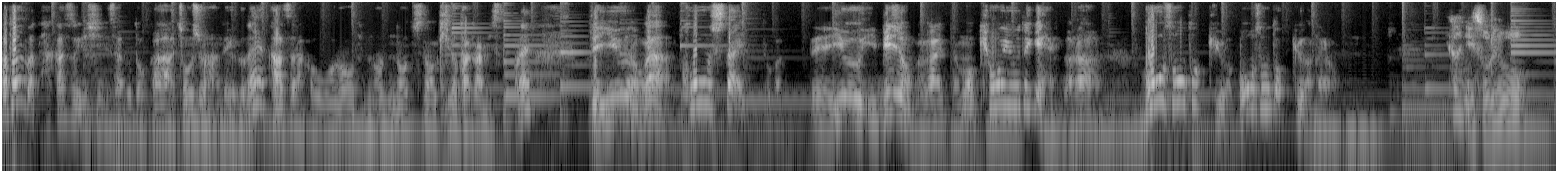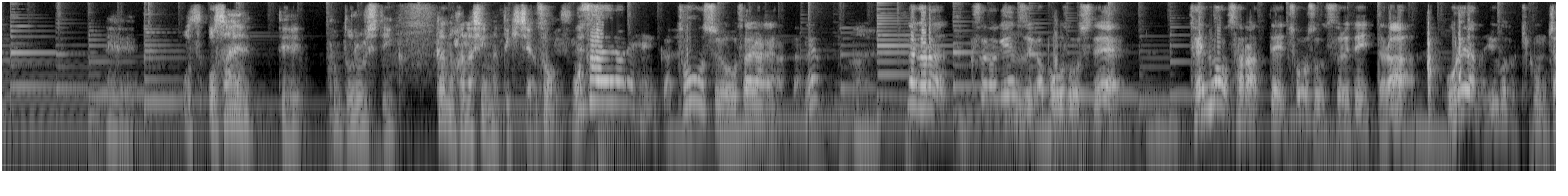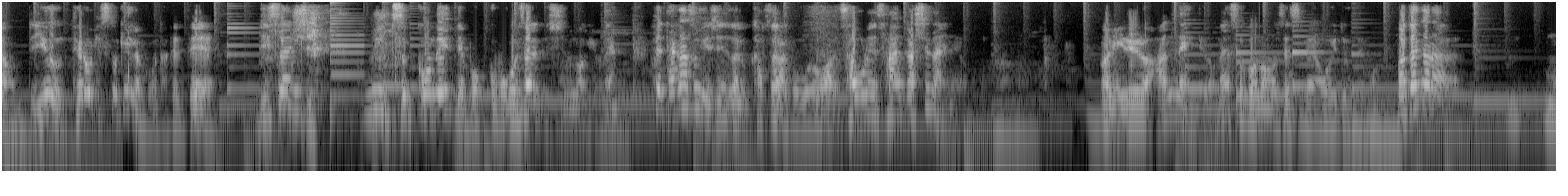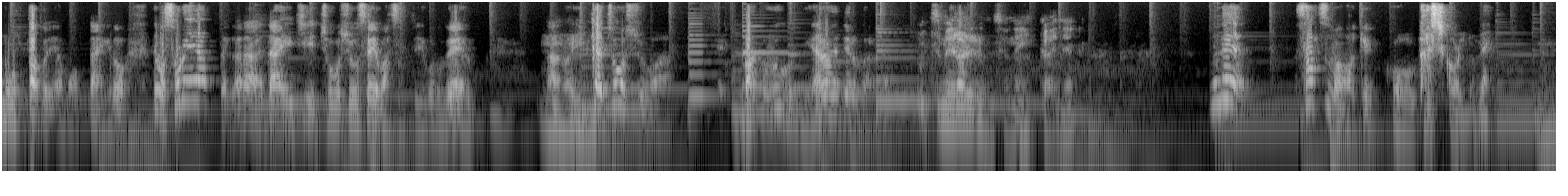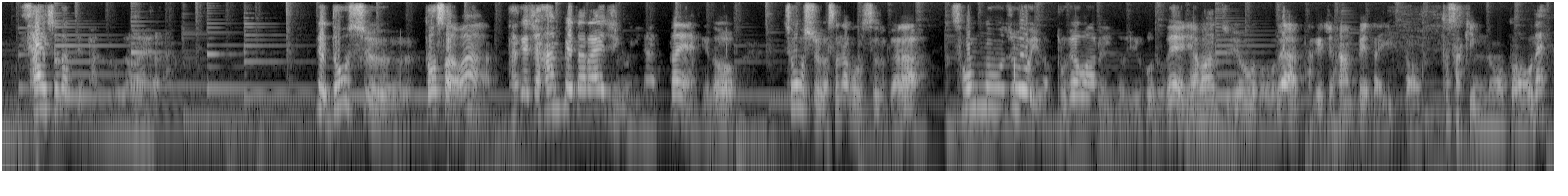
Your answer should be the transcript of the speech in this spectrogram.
例えば高杉晋作とか長州藩でいうとね、桂小五郎の後の木戸孝光とかね、っていうのが、こうしたいとかっていうビジョンが書いても共有できへんから、暴走特急は暴走特急なのよ。いかにそれを、えーお抑えてコントロールしていくかの話になってきちゃうわそうけですね。抑えられへんから、長州を抑えられなかったらね。はいだから、草加源瑞が暴走して、天皇をさらって長州を連れて行ったら、俺らの言うこと聞くんちゃうんっていうテロリスト計画を立てて、実際にに突っ込んでいってボッコボコにされて死ぬわけよね。で、高杉晋作、桂小五郎はサボに参加してないのよ。まあ、いろいろあんねんけどね、そこの説明は置いといても。まあ、だから、持ったといえば持ったんやけど、でもそれやったから、第一位長州征伐っていうことで、あの、一回長州は幕府軍にやられてるからね。追い詰められるんですよね、一回ね。で、薩摩は結構賢いよね。最初だって幕府側やから。で、道州、土佐は竹地半平太ライジングになったんやけど、長州がそんなことするから、尊王攘夷は分が悪いということで、山内陽道が竹地半平太一派を、土佐勤王党をね、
